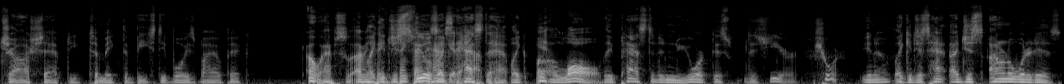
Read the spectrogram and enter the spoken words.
Josh Safdie to make the Beastie Boys biopic? Oh, absolutely. I mean, Like it just feels like it has to happen. have like a law. They passed it in New York this this year. Sure. You know, like it just ha- I just I don't know what it is.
